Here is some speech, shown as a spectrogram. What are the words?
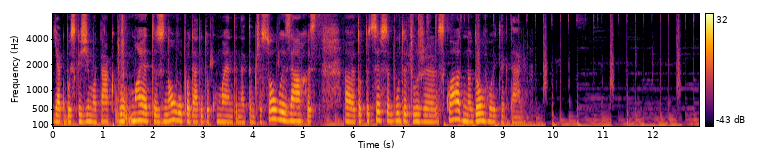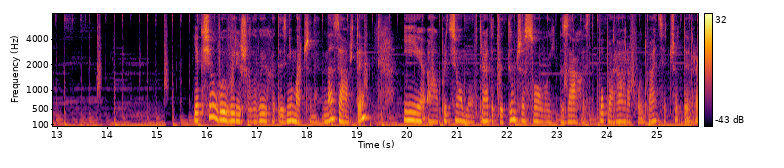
якби, скажімо так, ви маєте знову подати документи на тимчасовий захист, е, тобто це все буде дуже складно, довго і так далі. Якщо ви вирішили виїхати з Німеччини назавжди і а, при цьому втратити тимчасовий захист по параграфу 24,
